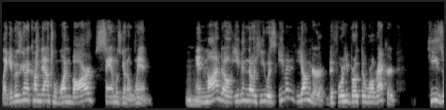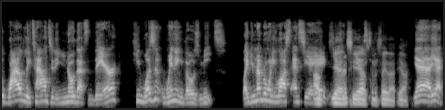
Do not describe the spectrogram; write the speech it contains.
Like if it was gonna come down to one bar, Sam was gonna win. Mm-hmm. And Mondo, even though he was even younger before he broke the world record, he's wildly talented, and you know that's there. He wasn't winning those meets. Like you remember when he lost NCAA? yeah, Chris NCAA. Nilsen? I was going to say that. Yeah. Yeah, yeah.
